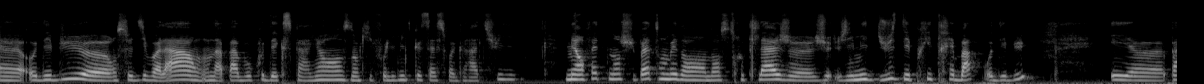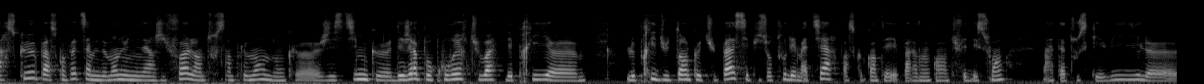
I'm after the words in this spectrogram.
Euh, au début, euh, on se dit, voilà, on n'a pas beaucoup d'expérience, donc il faut limite que ça soit gratuit. Mais en fait, non, je ne suis pas tombée dans, ce truc-là. J'ai mis juste des prix très bas au début. Et euh, parce que parce qu'en fait, ça me demande une énergie folle, hein, tout simplement. Donc, j'estime que déjà pour couvrir, tu vois, les prix, le prix du temps que tu passes et puis surtout les matières. Parce que quand tu par exemple, quand tu fais des soins, bah, tu as tout ce qui est huile,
